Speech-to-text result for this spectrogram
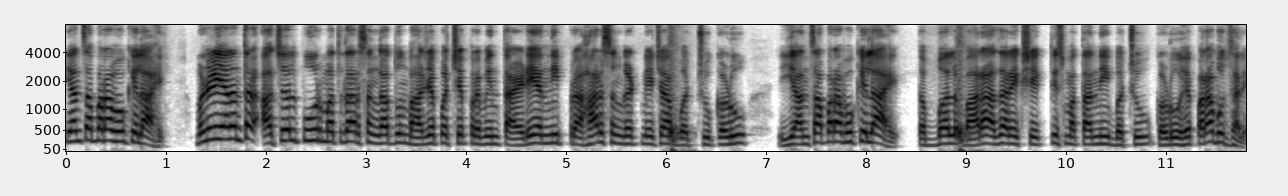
यांचा पराभव केला आहे. मंडळी यानंतर अचलपूर मतदारसंघातून भाजपचे प्रवीण तायडे यांनी प्रहार संघटनेच्या बच्चू कडू यांचा पराभव केला आहे. तब्बल बारा हजार एकशे एकतीस मतांनी बच्चू कडू हे पराभूत झाले.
